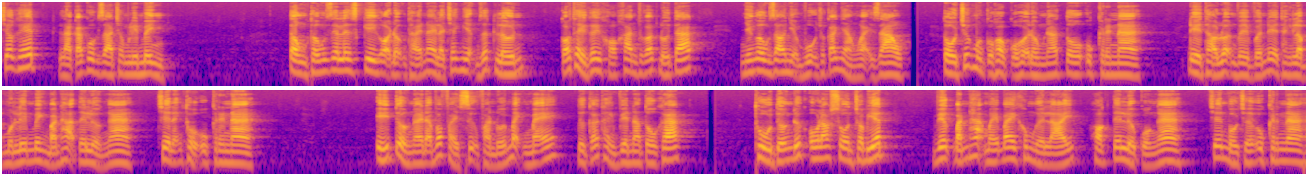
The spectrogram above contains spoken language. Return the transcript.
trước hết là các quốc gia trong liên minh. Tổng thống Zelensky gọi động thái này là trách nhiệm rất lớn, có thể gây khó khăn cho các đối tác, nhưng ông giao nhiệm vụ cho các nhà ngoại giao tổ chức một cuộc họp của Hội đồng NATO Ukraine để thảo luận về vấn đề thành lập một liên minh bắn hạ tên lửa Nga trên lãnh thổ Ukraine. Ý tưởng này đã vấp phải sự phản đối mạnh mẽ từ các thành viên NATO khác. Thủ tướng Đức Olaf Scholz cho biết, việc bắn hạ máy bay không người lái hoặc tên lửa của Nga trên bầu trời Ukraine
